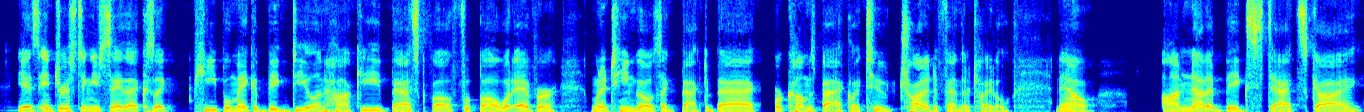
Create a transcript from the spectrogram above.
yeah, it's interesting you say that because like people make a big deal in hockey, basketball, football, whatever, when a team goes like back to back or comes back like to try to defend their title. Now, I'm not a big stats guy,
